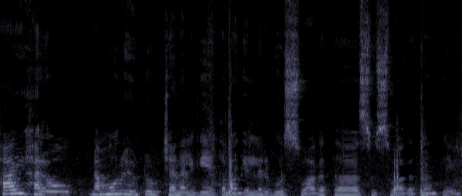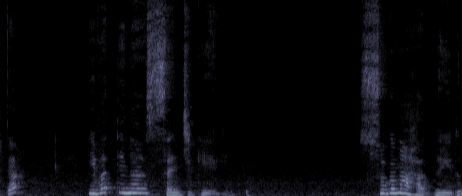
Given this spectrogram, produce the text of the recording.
ಹಾಯ್ ಹಲೋ ನಮ್ಮೂರು ಯೂಟ್ಯೂಬ್ ಚಾನಲ್ಗೆ ತಮಗೆಲ್ಲರಿಗೂ ಸ್ವಾಗತ, ಸುಸ್ವಾಗತ ಅಂತ ಹೇಳ್ತಾ ಇವತ್ತಿನ ಸಂಚಿಕೆಯಲ್ಲಿ ಸುಗಮ ಹದಿನೈದು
